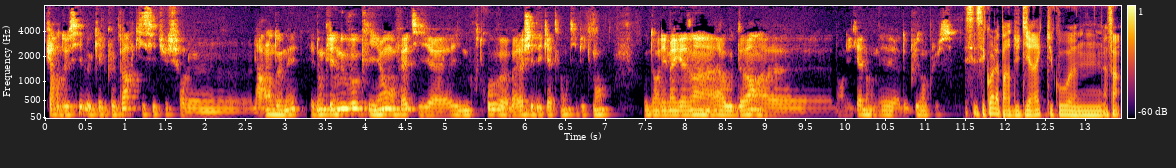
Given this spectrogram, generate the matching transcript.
cœur de cible quelque part qui situe sur le, la randonnée. Et donc les nouveaux clients, en fait, ils, euh, ils nous retrouvent bah là chez Decathlon typiquement, ou dans les magasins outdoor euh, dans lesquels on est de plus en plus. C'est quoi la part du direct du coup euh, Enfin,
